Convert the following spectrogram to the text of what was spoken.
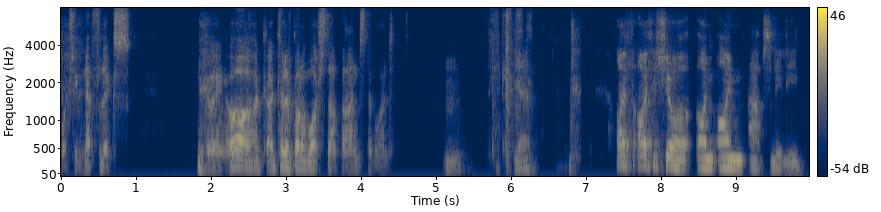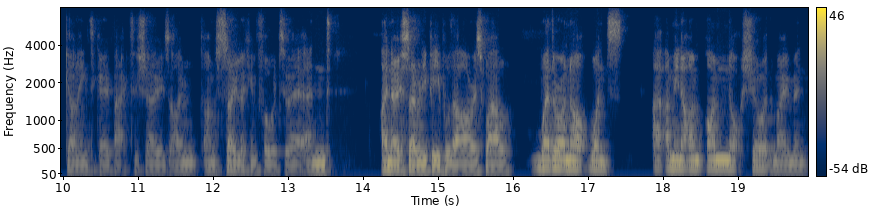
watching Netflix, and going, "Oh, I, I could have got to watch that band." Never mind. Mm. Yeah, I, I for sure, I'm I'm absolutely going to go back to shows. I'm I'm so looking forward to it, and I know so many people that are as well. Whether or not once, I, I mean, I'm I'm not sure at the moment.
